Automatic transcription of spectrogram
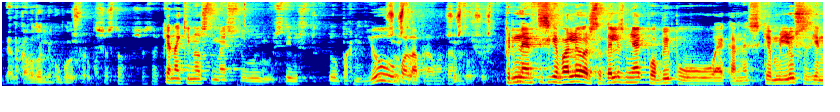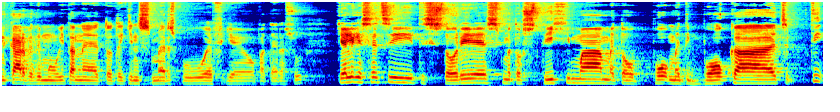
για το καλό του ελληνικού ποδοσφαίρου. Σωστό, σωστό. Και ανακοινώσεις στη μέση του, στη- του παιχνιδιού, Σωστό, πολλά πράγματα. σωστό, σωστό. Πριν έρθεις, είχε βάλει ο Αριστοτέλης μια εκπομπή που έκανες και μιλούσες γενικά, ρε παιδί μου, ήταν τότε εκείνες τις μέρες που έφυγε ο πατέρας σου. Και έλεγες έτσι τις ιστορίες με το στοίχημα, με, το, πο- με την πόκα. Έτσι. Τι,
